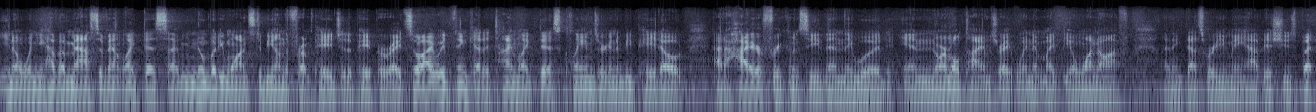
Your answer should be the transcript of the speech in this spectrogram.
you know, when you have a mass event like this, I mean, nobody wants to be on the front page of the paper, right? So I would think at a time like this, claims are going to be paid out at a higher frequency than they would in normal times, right, when it might be a one-off. I think that's where you may have issues. But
